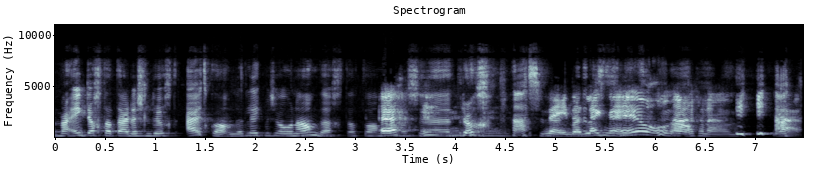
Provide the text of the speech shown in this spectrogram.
maar ik dacht dat daar dus lucht uitkwam. Dat leek me zo onhandig, dat dan Eh. alles eh droog geblazen werd. Nee, dat lijkt me heel onaangenaam. Ja.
